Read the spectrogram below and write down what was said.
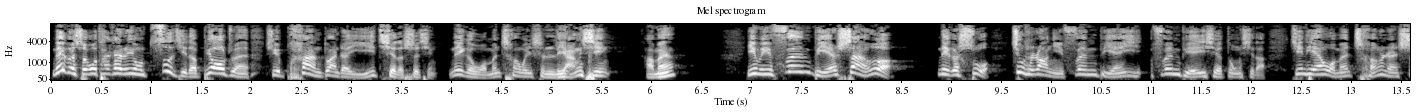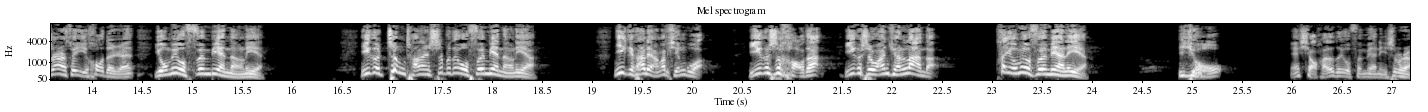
那个时候他开始用自己的标准去判断这一切的事情，那个我们称为是良心，好没？因为分别善恶那个树就是让你分别一分别一些东西的。今天我们成人十二岁以后的人有没有分辨能力？一个正常人是不是都有分辨能力啊？你给他两个苹果，一个是好的，一个是完全烂的，他有没有分辨力？有。连小孩子都有分辨力，是不是？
